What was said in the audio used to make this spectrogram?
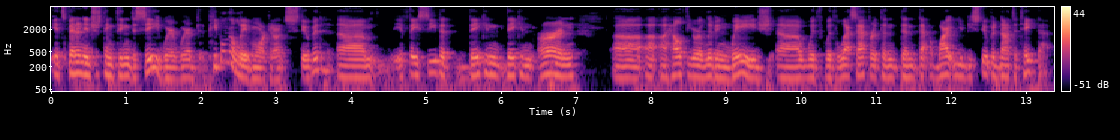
it's been an interesting thing to see where where people in the labor market aren't stupid. Um, if they see that they can they can earn uh, a, a healthier living wage uh, with with less effort, then then that why you'd be stupid not to take that.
